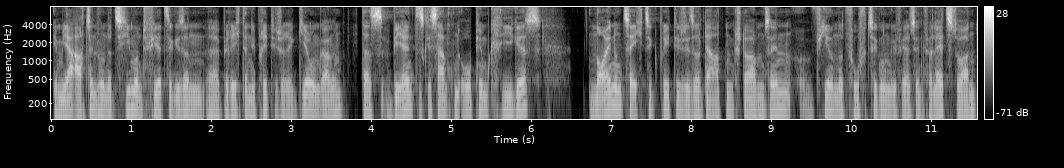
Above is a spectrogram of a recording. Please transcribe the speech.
Im Jahr 1847 ist ein äh, Bericht an die britische Regierung gegangen, dass während des gesamten Opiumkrieges 69 britische Soldaten gestorben sind, 450 ungefähr sind verletzt worden.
